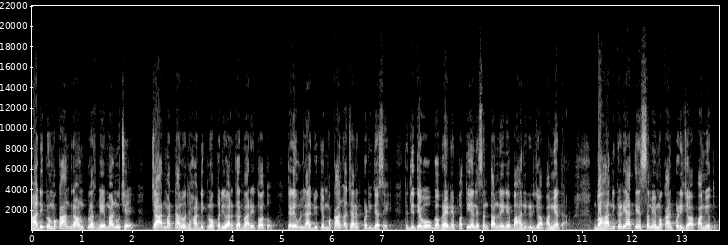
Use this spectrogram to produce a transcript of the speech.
હાર્દિકનું મકાન ગ્રાઉન્ડ પ્લસ બે માનું છે. ચાર માર્ચના રોજ હાર્દિકનો પરિવાર ઘરમાં રહેતો હતો. ત્યારે એવું લાગ્યું કે મકાન અચાનક પડી જશે. તેથી તેઓ ગભરાઈને પતિ અને સંતાન લઈને બહાર નીકળી જવા પામ્યા હતા. બહાર નીકળ્યા તે સમયે મકાન પડી જવા પામ્યું હતું.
